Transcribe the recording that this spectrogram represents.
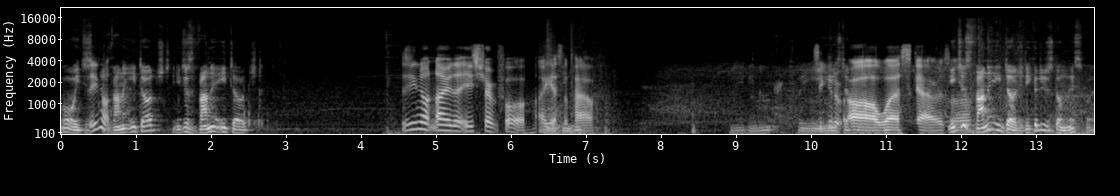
Oh, he just he not- vanity dodged. He just vanity dodged. Does he not know that he's strength four? I guess the power. Maybe not. But he Is he used oh, worse scatter as He well. just vanity dodged. He could have just gone this way.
